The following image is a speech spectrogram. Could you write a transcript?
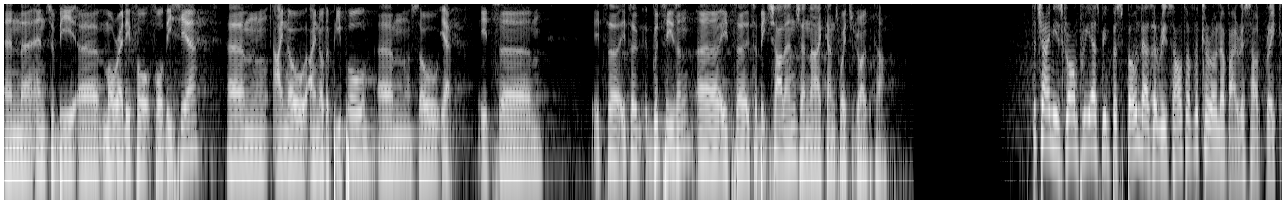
and uh, and to be uh, more ready for, for this year. Um, I know I know the people, um, so yeah, it's um, It's a, it's a good season. Uh, it's, a, it's a big challenge, and I can't wait to drive the car. The Chinese Grand Prix has been postponed as a result of the coronavirus outbreak.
